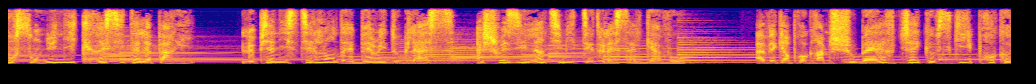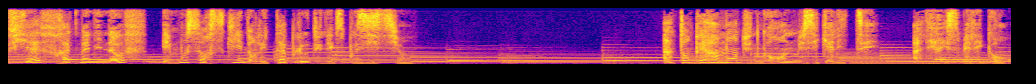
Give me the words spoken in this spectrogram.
Pour son unique récital à Paris, le pianiste irlandais Barry Douglas a choisi l'intimité de la salle Gaveau. Avec un programme Schubert, Tchaïkovski, Prokofiev, Rachmaninoff et Moussorski dans les tableaux d'une exposition. Un tempérament d'une grande musicalité, un lyrisme élégant.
